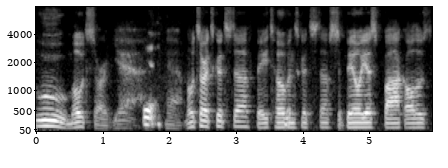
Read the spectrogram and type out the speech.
Ooh, Mozart, yeah. Yeah. Yeah. Mozart's good stuff, Beethoven's good stuff, Sibelius, Bach, all those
